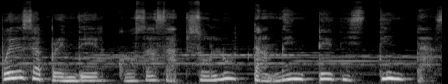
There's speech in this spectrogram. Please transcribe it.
Puedes aprender cosas absolutamente distintas,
